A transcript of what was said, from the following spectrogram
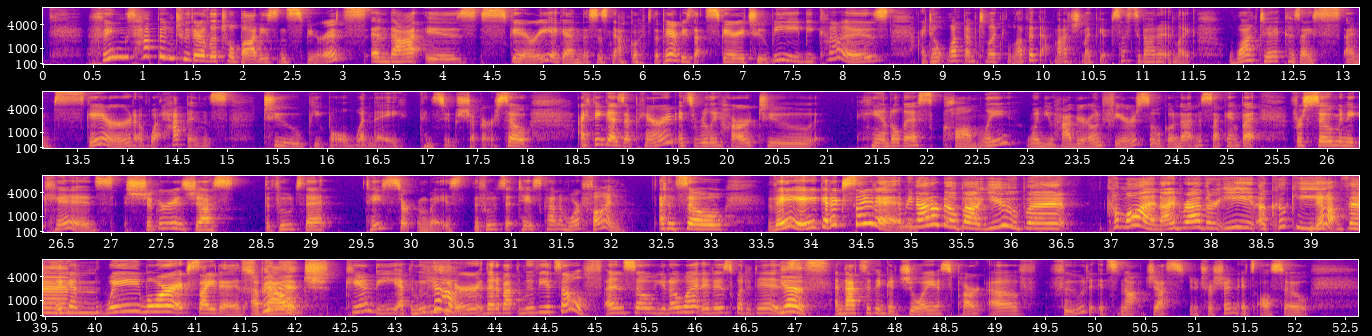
things happen to their little bodies and spirits, and that is scary. Again, this is now going to the parent piece. That's scary to me because I don't want them to like love it that much and like be obsessed about it and like want it because I I'm scared of what happens to people when they consume sugar. So I think as a parent, it's really hard to handle this calmly when you have your own fears. So we'll go into that in a second. But for so many kids, sugar is just the foods that taste certain ways, the foods that taste kind of more fun. And so they get excited. I mean, I don't know about you, but come on, I'd rather eat a cookie yeah, than they get way more excited spinach. about candy at the movie Yeah. theater than about the movie itself. And so, you know what? It is what it is. Yes. And that's, I think, a joyous part of food. It's not just nutrition, it's also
